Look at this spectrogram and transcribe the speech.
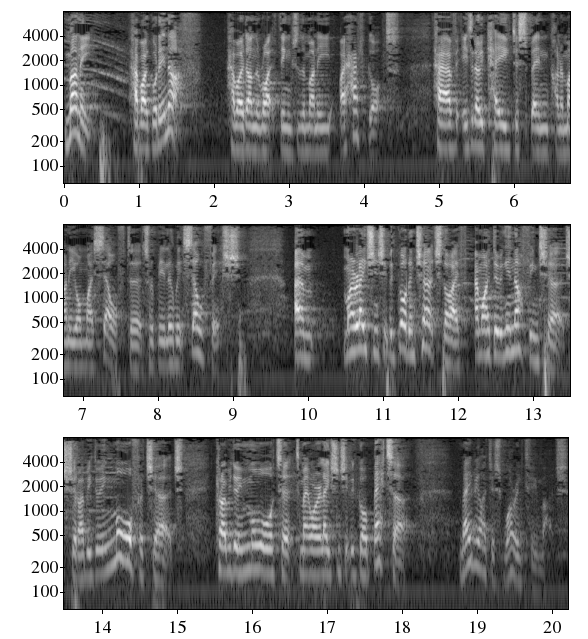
Money. Have I got enough? Have I done the right things with the money I have got? Have, is it okay to spend kind of money on myself to sort of be a little bit selfish? Um, my relationship with God and church life, am I doing enough in church? Should I be doing more for church? Could I be doing more to, to make my relationship with God better? Maybe I just worry too much.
